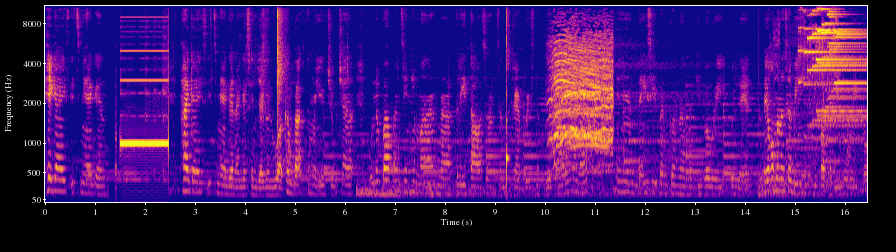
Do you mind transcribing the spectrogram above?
Hey guys, it's me again. Hi guys, it's me again, Agasin Jagon. Welcome back to my YouTube channel. Kung napapansin nyo man na 3,000 subscribers na po tayo ano? And naisipan ko na mag-giveaway ulit. Ayoko mo nang sabihin hindi pa pa-giveaway ko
